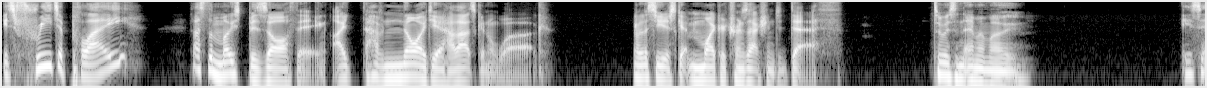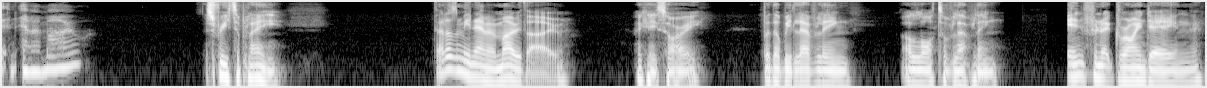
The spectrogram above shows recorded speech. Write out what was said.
It's free to play. That's the most bizarre thing. I have no idea how that's going to work. Unless you just get microtransaction to death. So it's an MMO. Is it an MMO? It's free to play. That doesn't mean MMO though. Okay, sorry. But there'll be leveling, a lot of leveling. Infinite grinding.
